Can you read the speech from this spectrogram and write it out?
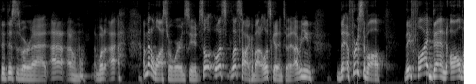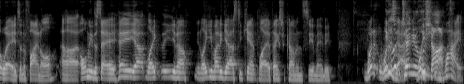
that this is where we're at. I I don't know what I I'm at a loss for words, dude. So let's let's talk about it. Let's get into it. I mean, the, first of all. They fly Ben all the way to the final, uh, only to say, "Hey, yeah, like you know, like you might have guessed, he can't play. Thanks for coming. See you, maybe." What what He is that? genuinely What was- shocked. Why?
